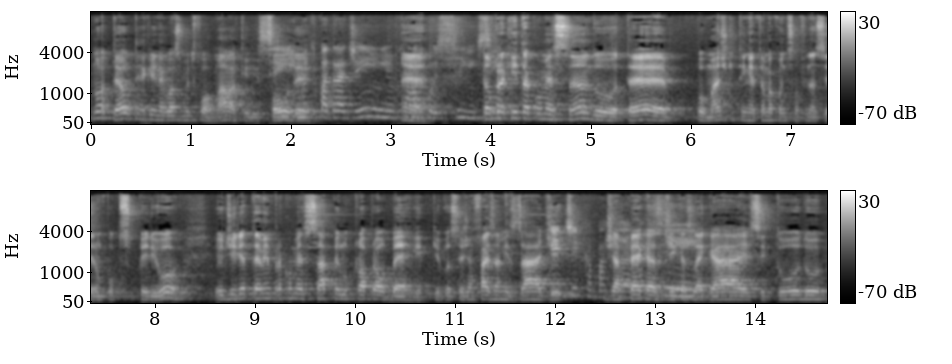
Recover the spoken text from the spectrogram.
No hotel tem aquele negócio muito formal, aquele Sim, folder. muito quadradinho, aquela É. coisa assim. Então, para quem está começando, até por mais que tenha até uma condição financeira um pouco superior, eu diria também para começar pelo próprio albergue, porque você já faz amizade, bacana. já pega as sim. dicas legais e tudo.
